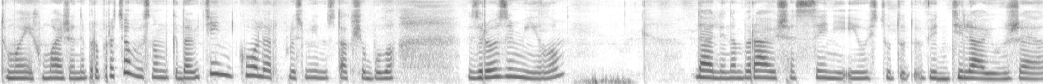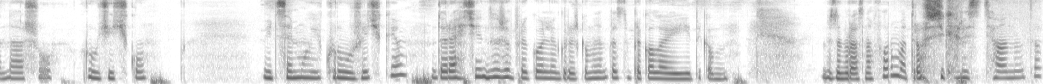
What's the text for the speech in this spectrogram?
Тому я їх майже не пропрацьовую, в основному кидаю тінь, колір, плюс-мінус, так, щоб було зрозуміло. Далі набираю ще синій і ось тут відділяю вже нашу ручечку від самої кружечки. До речі, дуже прикольна кружка. Мене просто прикола її така безобразна форма, трошечки розтягнута.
